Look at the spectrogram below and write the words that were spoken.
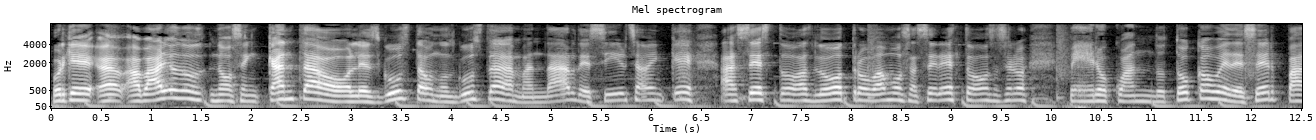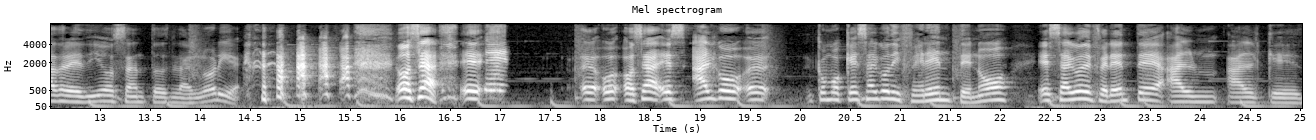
Porque a, varios nos, encanta o les gusta o nos gusta mandar, decir, ¿saben qué? Haz esto, haz lo otro, vamos a hacer esto, vamos a hacerlo. Pero cuando toca obedecer, Padre Dios Santo es la gloria. o sea, eh, eh, o, sea, es algo eh, como que es algo diferente, ¿no? Es algo diferente al, al que,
